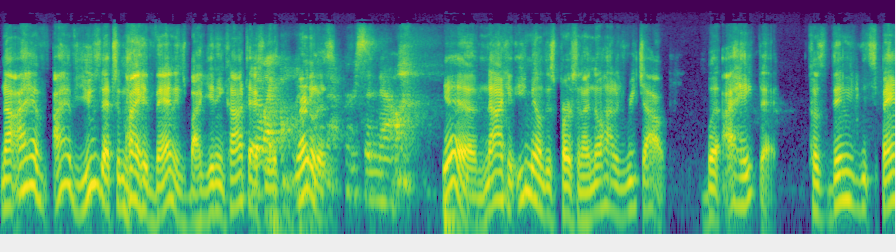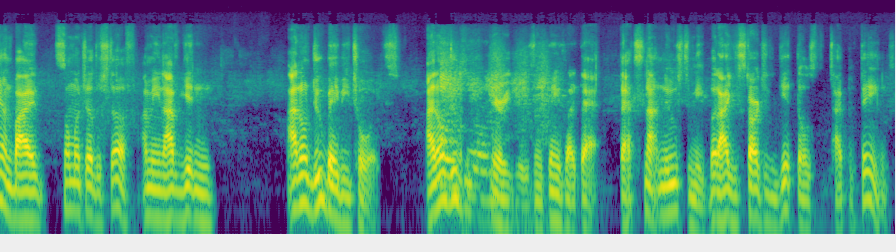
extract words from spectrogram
Now I have I have used that to my advantage by getting contacts like, with oh, journalists. that person now. Yeah, now I can email this person. I know how to reach out, but I hate that because then you get spammed by so much other stuff. I mean, I've getting, I don't do baby toys. I don't Thank do carriages and things like that. That's not news to me. But I started to get those type of things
